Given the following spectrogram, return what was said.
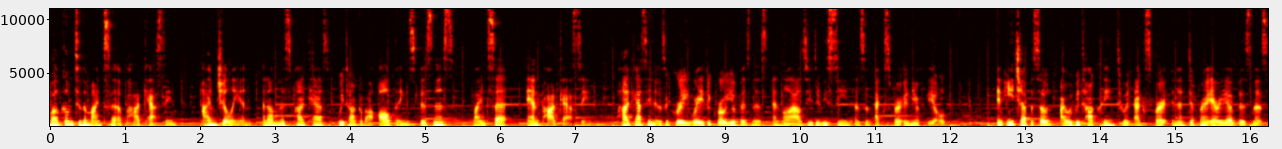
Welcome to the Mindset of Podcasting. I'm Jillian, and on this podcast, we talk about all things business, mindset, and podcasting. Podcasting is a great way to grow your business and allows you to be seen as an expert in your field. In each episode, I will be talking to an expert in a different area of business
